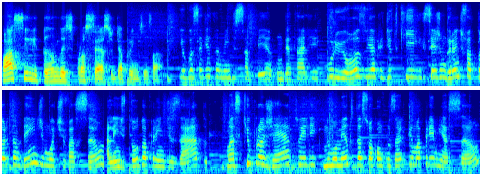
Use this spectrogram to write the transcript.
facilitando esse processo de aprendizado. Eu gostaria também de saber um detalhe curioso e acredito que seja um grande fator também de motivação, além de todo o aprendizado, mas que o projeto, ele no momento da sua conclusão, ele tem uma premiação,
